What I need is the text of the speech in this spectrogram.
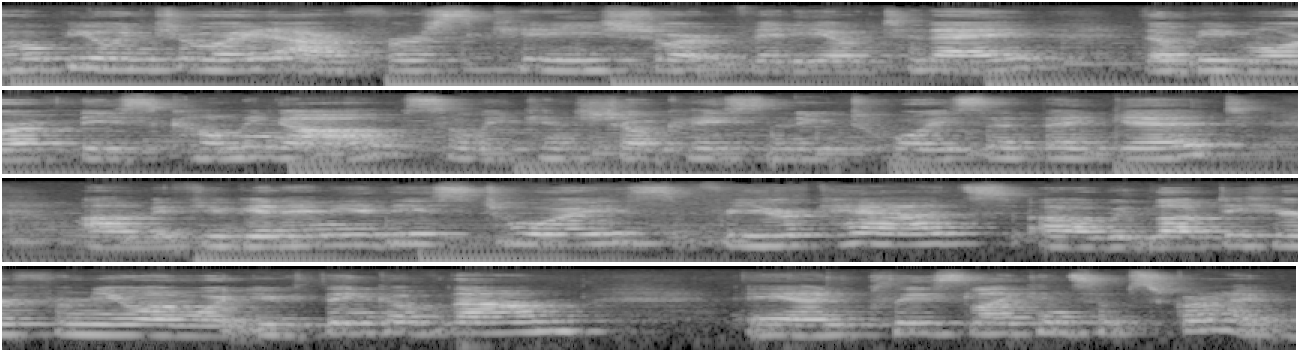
Hope you enjoyed our first kitty short video today. There'll be more of these coming up so we can showcase new toys that they get. Um, if you get any of these toys for your cats, uh, we'd love to hear from you on what you think of them. And please like and subscribe.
